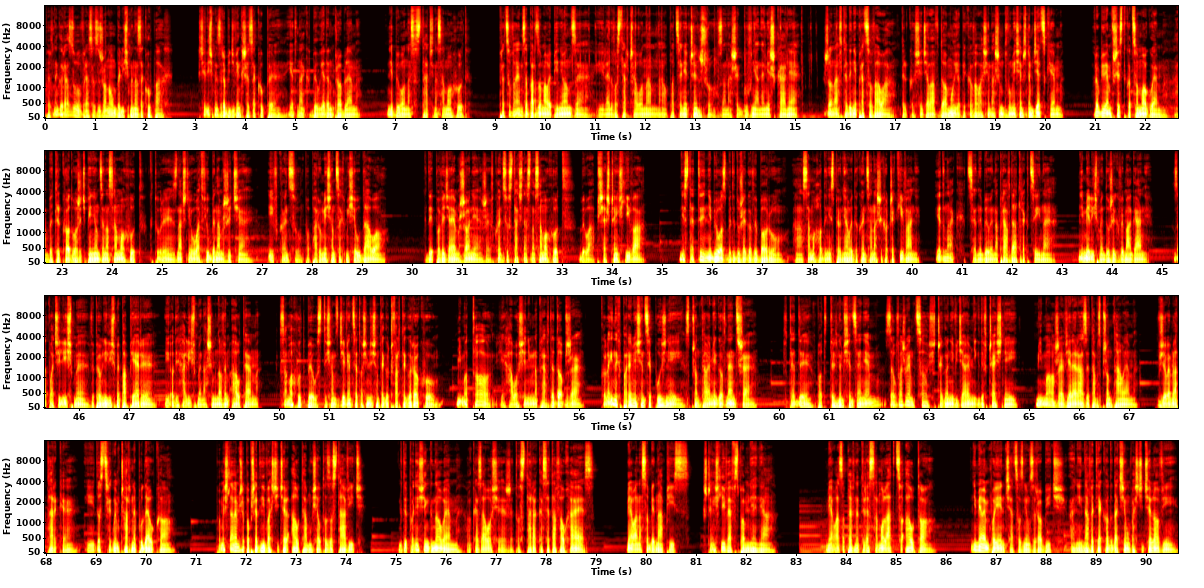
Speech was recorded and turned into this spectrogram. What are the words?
Pewnego razu wraz z żoną byliśmy na zakupach. Chcieliśmy zrobić większe zakupy, jednak był jeden problem. Nie było nas stać na samochód. Pracowałem za bardzo małe pieniądze i ledwo starczało nam na opłacenie czynszu za nasze gówniane mieszkanie. Żona wtedy nie pracowała, tylko siedziała w domu i opiekowała się naszym dwumiesięcznym dzieckiem. Robiłem wszystko, co mogłem, aby tylko odłożyć pieniądze na samochód, który znacznie ułatwiłby nam życie, i w końcu po paru miesiącach mi się udało. Gdy powiedziałem żonie, że w końcu stać nas na samochód, była przeszczęśliwa. Niestety nie było zbyt dużego wyboru, a samochody nie spełniały do końca naszych oczekiwań, jednak ceny były naprawdę atrakcyjne. Nie mieliśmy dużych wymagań. Zapłaciliśmy, wypełniliśmy papiery i odjechaliśmy naszym nowym autem. Samochód był z 1984 roku. Mimo to jechało się nim naprawdę dobrze. Kolejnych parę miesięcy później sprzątałem jego wnętrze. Wtedy pod tylnym siedzeniem zauważyłem coś, czego nie widziałem nigdy wcześniej, mimo że wiele razy tam sprzątałem. Wziąłem latarkę i dostrzegłem czarne pudełko. Pomyślałem, że poprzedni właściciel auta musiał to zostawić. Gdy po nie sięgnąłem, okazało się, że to stara kaseta VHS. Miała na sobie napis Szczęśliwe wspomnienia. Miała zapewne tyle samo lat co auto. Nie miałem pojęcia, co z nią zrobić, ani nawet jak oddać ją właścicielowi.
